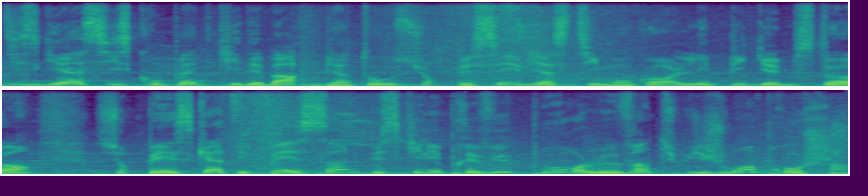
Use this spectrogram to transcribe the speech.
Disgaea 6 complète qui débarque bientôt sur PC via Steam ou encore l'Epic Game Store, sur PS4 et PS5 puisqu'il est prévu pour le 28 juin prochain.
